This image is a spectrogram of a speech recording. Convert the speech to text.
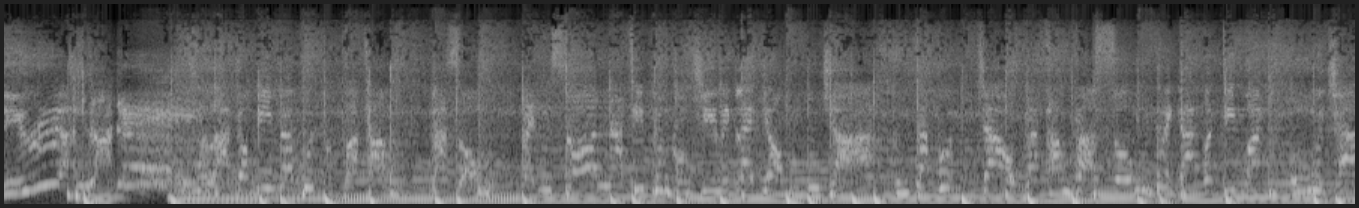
มีเรื่องนาเดฉลาดก็มีพระพุทธพระธรรมพระสงฆ์เป็นโซนหน้าที่พึ่งของชีวิตและย่อมบูชาคุณพระพุทธเจ้าพระธรรมพระสงฆ์ด้วยการปฏิบัติบูชา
